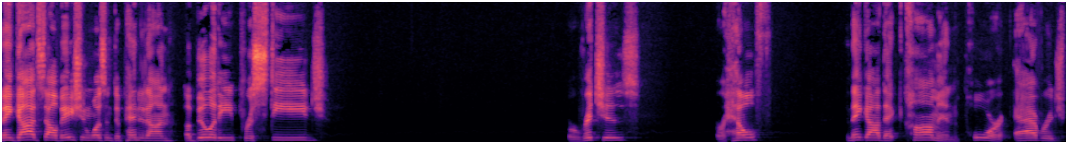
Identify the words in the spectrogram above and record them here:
Thank God salvation wasn't dependent on ability, prestige, or riches, or health. And thank God that common, poor, average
